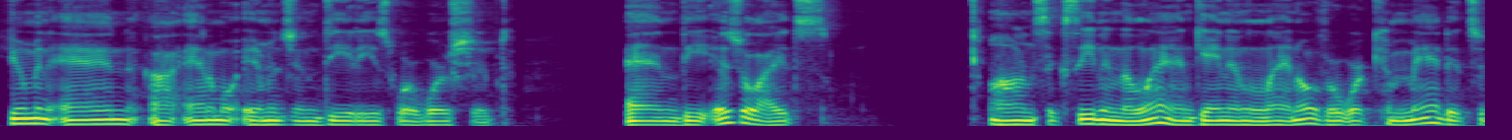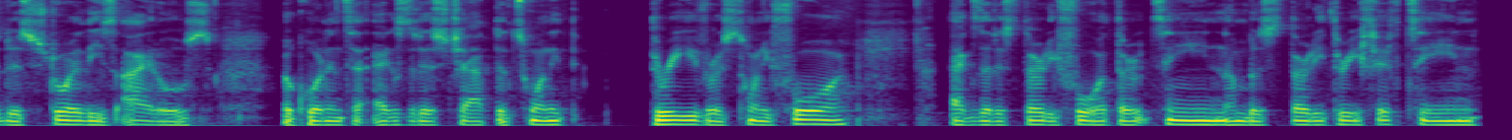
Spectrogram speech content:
Human and uh, animal image and deities were worshipped. And the Israelites, on succeeding the land, gaining the land over, were commanded to destroy these idols, according to Exodus chapter 23, verse 24, Exodus 34, 13, Numbers 33, 15,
